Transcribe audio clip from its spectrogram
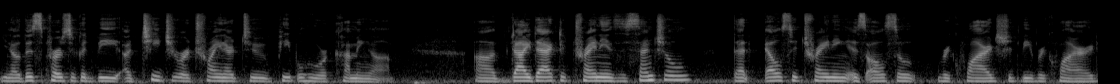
you know this person could be a teacher or trainer to people who are coming up. Uh, didactic training is essential, that ELSI training is also required, should be required,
